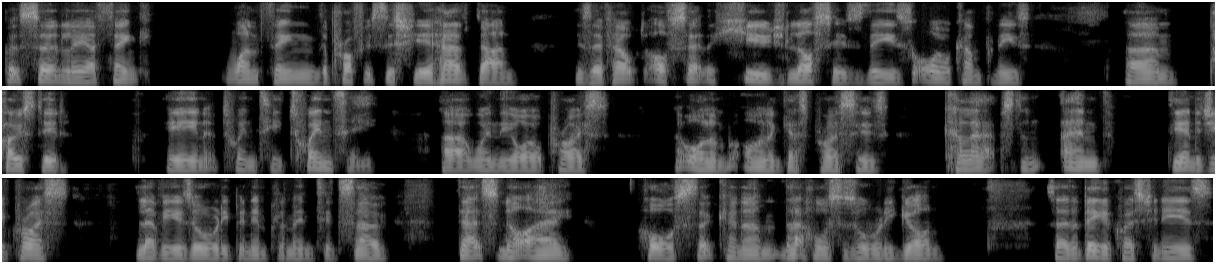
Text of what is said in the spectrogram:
but certainly I think one thing the profits this year have done is they've helped offset the huge losses these oil companies um, posted in 2020 uh, when the oil price, oil and, oil and gas prices collapsed and, and the energy price levy has already been implemented. So that's not a horse that can, um, that horse has already gone. So the bigger question is,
